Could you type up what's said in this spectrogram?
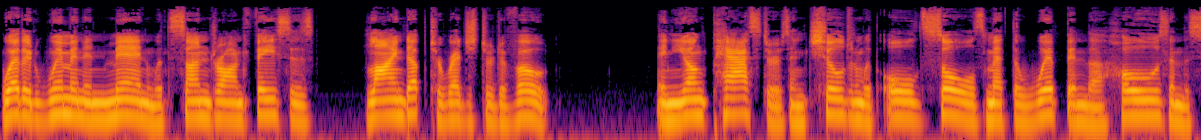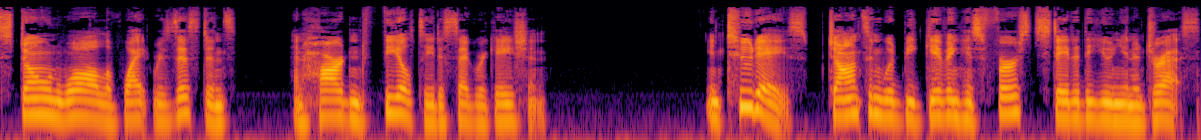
Weathered women and men with sun drawn faces lined up to register to vote. And young pastors and children with old souls met the whip and the hose and the stone wall of white resistance and hardened fealty to segregation. In two days, Johnson would be giving his first State of the Union address,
